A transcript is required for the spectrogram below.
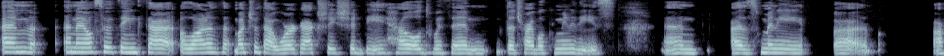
and and i also think that a lot of that much of that work actually should be held within the tribal communities and as many uh, I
